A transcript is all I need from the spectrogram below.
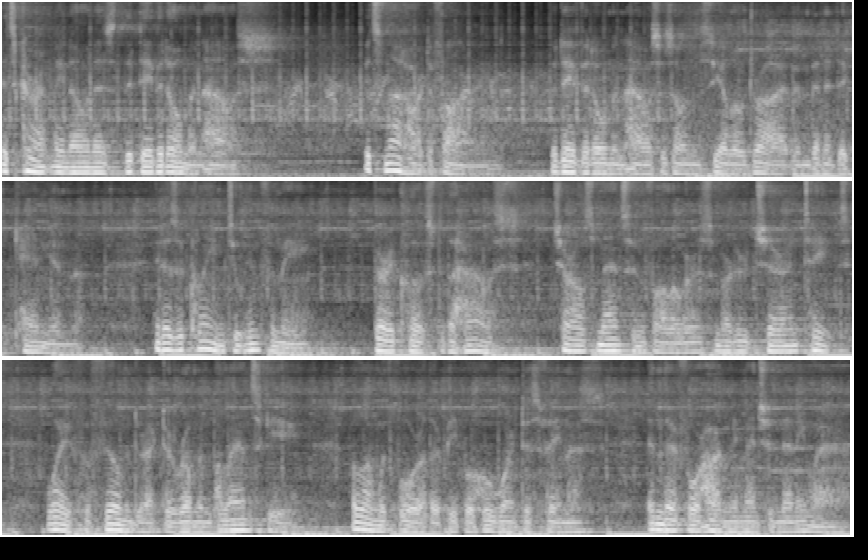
It's currently known as the David Oman House. It's not hard to find. The David Oman House is on Cielo Drive in Benedict Canyon. It has a claim to infamy. Very close to the house, Charles Manson followers murdered Sharon Tate, wife of film director Roman Polanski, along with four other people who weren't as famous, and therefore hardly mentioned anywhere.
